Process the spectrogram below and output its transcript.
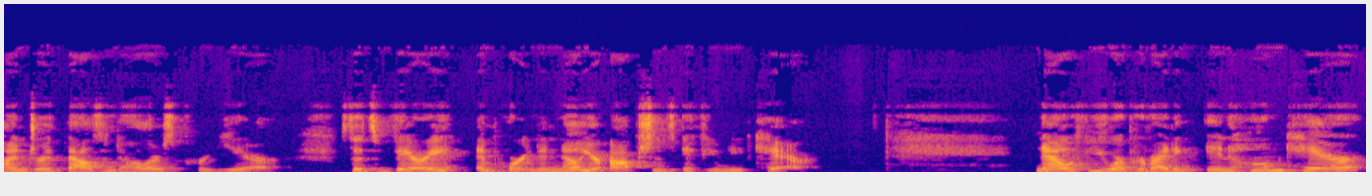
$100,000 per year. So it's very important to know your options if you need care. Now, if you are providing in home care,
